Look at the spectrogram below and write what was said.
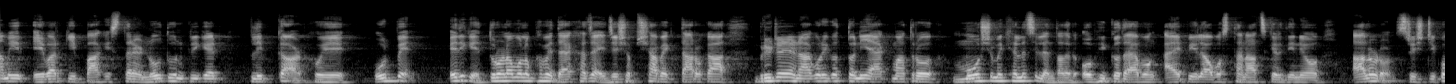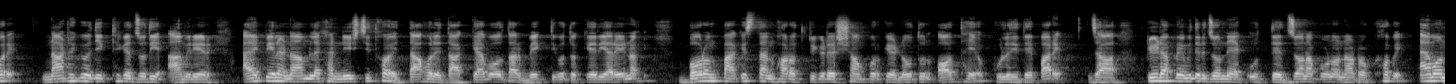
আমির এবার কি পাকিস্তানের নতুন ক্রিকেট ফ্লিপকার্ট হয়ে উঠবেন? এদিকে তুলনামূলকভাবে দেখা যায় যেসব সাবেক তারকা ব্রিটেনের নাগরিকত্ব নিয়ে একমাত্র মৌসুমে খেলেছিলেন তাদের অভিজ্ঞতা এবং আইপিএলে অবস্থান আজকের দিনেও আলোড়ন সৃষ্টি করে। নাটকীয় দিক থেকে যদি আমিরের আইপিএলে নাম লেখা নিশ্চিত হয়, তাহলে তা কেবল তার ব্যক্তিগত ক্যারিয়ারে নয়, বরং পাকিস্তান ভারত ক্রিকেটের সম্পর্কে নতুন অধ্যায়ও খুলে দিতে পারে, যা ক্রীড়াপ্রেমীদের জন্য এক উত্তেজনাপূর্ণ নাটক হবে। এমন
